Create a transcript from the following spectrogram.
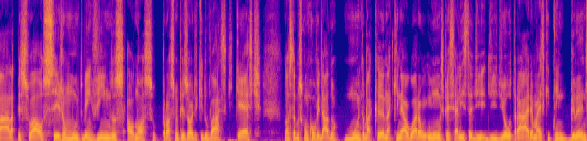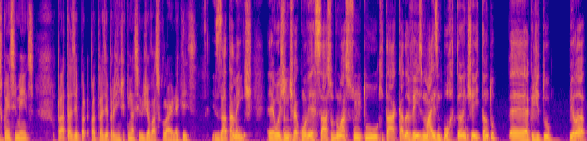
Fala pessoal, sejam muito bem-vindos ao nosso próximo episódio aqui do VascCast. Nós estamos com um convidado muito bacana aqui, né? Agora um, especialista de, de, de, outra área, mas que tem grandes conhecimentos para trazer para trazer a gente aqui na cirurgia vascular, né, Cris? Exatamente. É, hoje a gente vai conversar sobre um assunto que está cada vez mais importante aí, tanto é, acredito pela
